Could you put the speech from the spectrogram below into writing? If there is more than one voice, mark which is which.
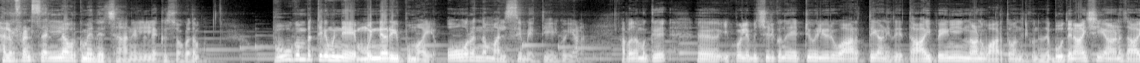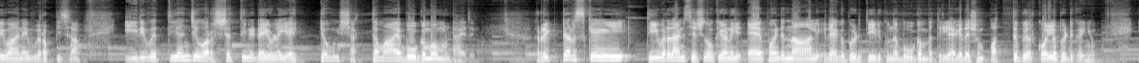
Speaker 1: Hello friends എല്ലാവർക്കും എന്റെ ചാനലിലേക്ക് സ്വാഗതം. ഭൂകമ്പത്തിന് മുന്നേ മുന്നറിയിപ്പുമായി ഓർ എന്ന മത്സ്യം എത്തിയിരിക്കുകയാണ്. അപ്പോൾ നമുക്ക് ഇപ്പോൾ ലഭിച്ചിരിക്കുന്ന ഏറ്റവും വലിയൊരു വാർത്തയാണിത് തായ്പേനിൽ നിന്നാണ് വാർത്ത വന്നിരിക്കുന്നത്. ബുധനാഴ്ചയാണ് തായ്വാനെ വിറപ്പിച്ച ഇരുപത്തിയഞ്ച് വർഷത്തിനിടെയുള്ള ഏറ്റവും ശക്തമായ ഭൂകമ്പം ഉണ്ടായത്. റിക്ടർ സ്കെയിൽ തീവ്രത അനുസരിച്ച് നോക്കുകയാണെങ്കിൽ എ പോയിന്റ് നാല് രേഖപ്പെടുത്തിയിരിക്കുന്ന ഭൂകമ്പത്തിൽ ഏകദേശം പത്ത് പേർ കൊല്ലപ്പെട്ട് കഴിഞ്ഞു.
